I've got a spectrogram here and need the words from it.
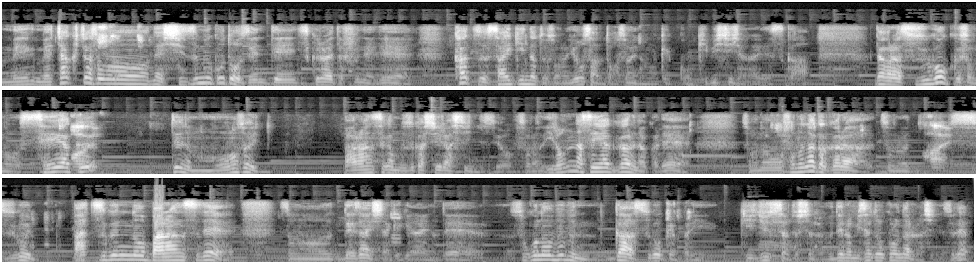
めめちゃくちゃそのね、沈むことを前提に作られた船で、かつ最近だとその予算とかそういうのも結構厳しいじゃないですか。だからすごくその制約はいっていうのもものすごいバランスが難しいらしいんですよ。そのいろんな制約がある中で、そのその中からそのはい。すごい抜群のバランスでそのデザインしなきゃいけないので、そこの部分がすごくやっぱり技術者としての腕の見せ所になるらしいんですよね。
